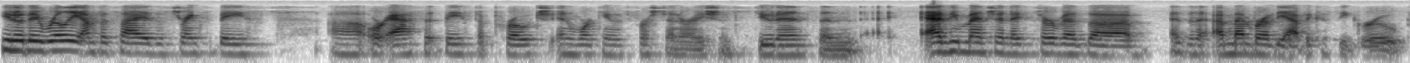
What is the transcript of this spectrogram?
you know, they really emphasize a strengths-based uh, or asset-based approach in working with first-generation students. And as you mentioned, I serve as a as a member of the advocacy group,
